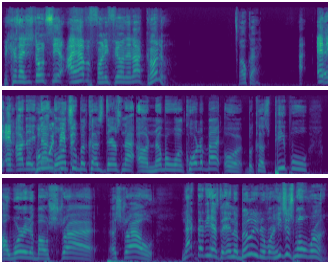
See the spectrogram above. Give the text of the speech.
Because I just don't see it. I have a funny feeling they're not gonna. Okay. And and are they who not going be, to because there's not a number one quarterback, or because people are worried about Stroud? Uh, Stroud, not that he has the inability to run, he just won't run.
